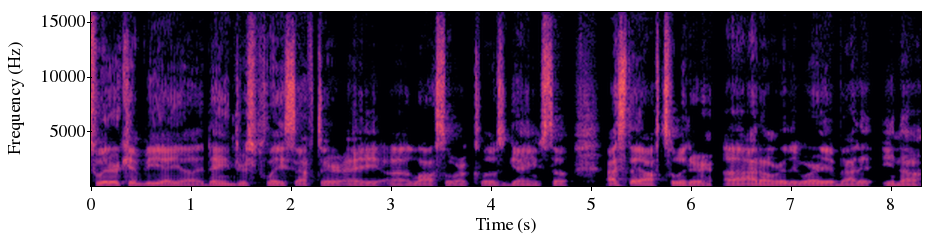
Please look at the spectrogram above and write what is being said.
Twitter can be a uh, dangerous place after a uh, loss or a close game. So I stay off Twitter. Uh, I don't really worry about it. You know,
